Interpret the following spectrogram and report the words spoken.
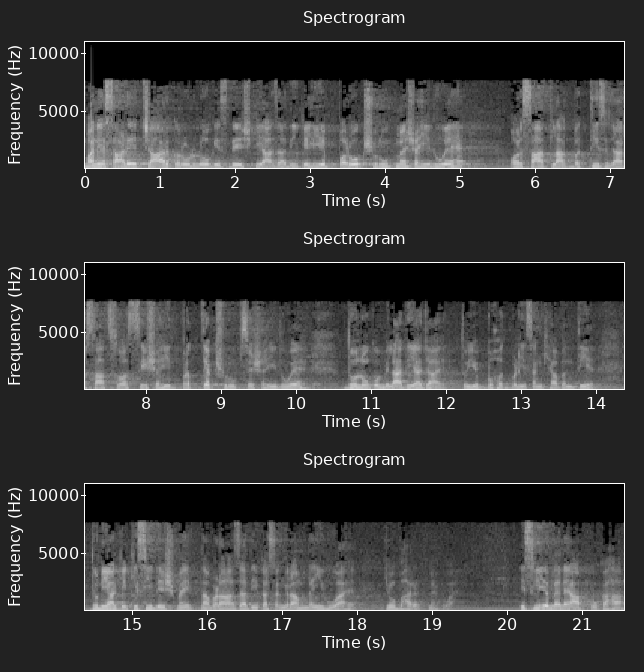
माने साढ़े चार करोड़ लोग इस देश की आज़ादी के लिए परोक्ष रूप में शहीद हुए हैं और सात लाख बत्तीस हज़ार सात सौ अस्सी शहीद प्रत्यक्ष रूप से शहीद हुए हैं। दोनों को मिला दिया जाए तो ये बहुत बड़ी संख्या बनती है। दुनिया के किसी देश में इतना बड़ा आज़ादी का संग्राम नहीं हुआ है जो भारत में हुआ है। इसलिए मैंने आपको कहा,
